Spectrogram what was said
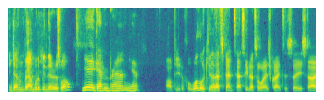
And Gavin Brown would have been there as well. Yeah, Gavin Brown. Yep. Oh, beautiful. Well, look, you know that's fantastic. That's always great to see. So,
